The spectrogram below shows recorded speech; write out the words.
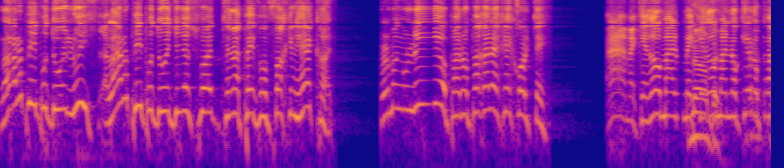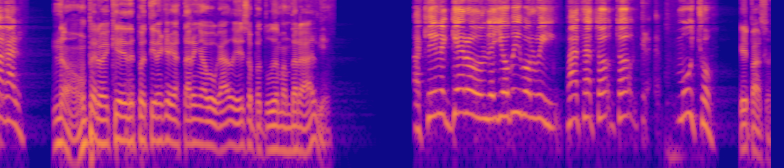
A lot of people do it, Luis. A lot of people do it just for to not pay for a fucking haircut. Forman un lío para no pagar el recorte. Ah, me quedó mal, me No, quedó mal, no quiero pagar. No, pero es que después tienes que gastar en abogado y eso para tú demandar a alguien. Aquí en el guero donde yo vivo, Luis, pasa to- to- mucho. ¿Qué pasa?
